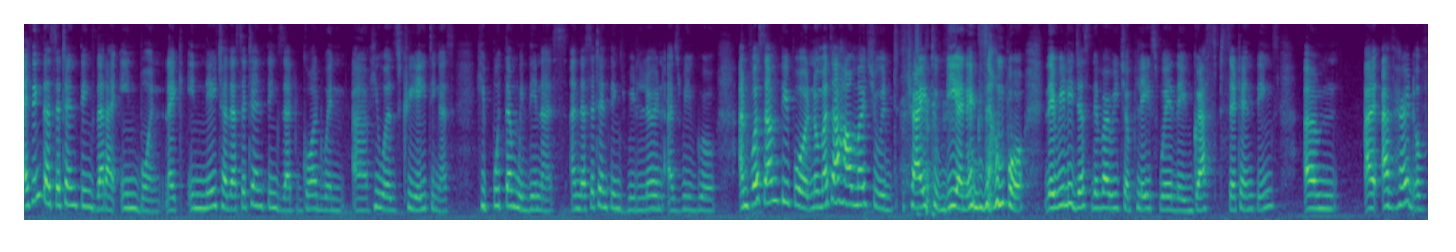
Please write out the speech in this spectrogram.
I think there are certain things that are inborn. Like in nature, there are certain things that God, when uh, He was creating us, He put them within us. And there are certain things we learn as we grow. And for some people, no matter how much you would try to be an example, they really just never reach a place where they grasp certain things. Um, I, I've heard of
